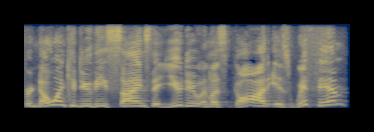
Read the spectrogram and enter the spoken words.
for no one can do these signs that you do unless God is with him.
